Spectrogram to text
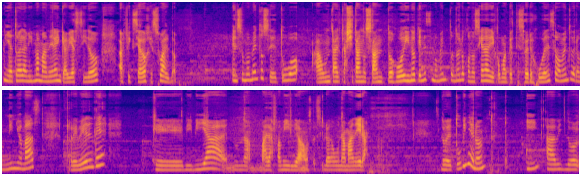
y a toda la misma manera en que había sido asfixiado Gesualdo. En su momento se detuvo a un tal Cayetano Santos Godino, que en ese momento no lo conocía nadie como el petiso juvenil. En ese momento era un niño más rebelde que vivía en una mala familia, vamos a decirlo de alguna manera. Lo detuvieron y lo,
